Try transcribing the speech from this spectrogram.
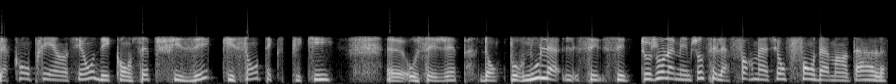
la compréhension des concepts physiques qui sont expliqués au cégep. Donc, pour nous, c'est toujours la même chose. C'est la formation fondamentale.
